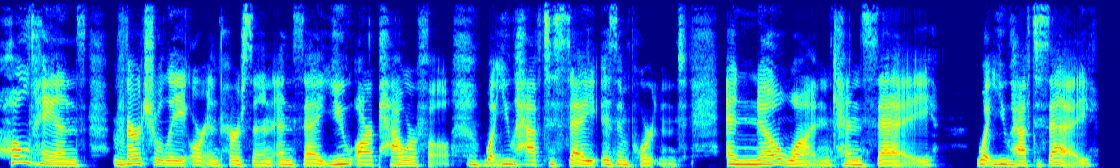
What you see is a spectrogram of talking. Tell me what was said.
hold hands virtually or in person and say, You are powerful. Mm-hmm. What you have to say is important. And no one can say what you have to say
